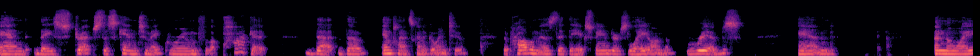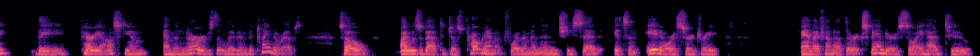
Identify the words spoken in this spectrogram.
and they stretch the skin to make room for the pocket that the implant's going to go into. The problem is that the expanders lay on the ribs and annoy the periosteum and the nerves that live in between the ribs. So I was about to just program it for them. And then she said, it's an eight hour surgery. And I found out they're expanders. So I had to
